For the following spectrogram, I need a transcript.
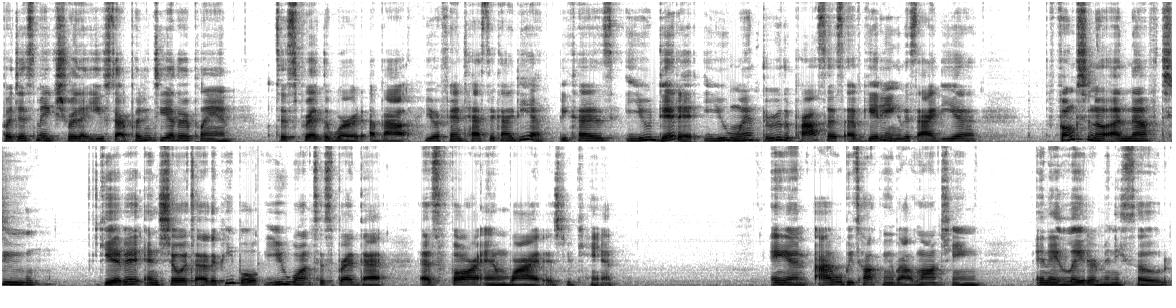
But just make sure that you start putting together a plan to spread the word about your fantastic idea because you did it. You went through the process of getting this idea functional enough to give it and show it to other people. You want to spread that as far and wide as you can. And I will be talking about launching in a later minisode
